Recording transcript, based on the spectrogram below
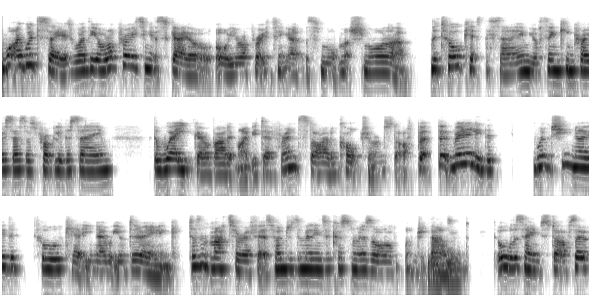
what I would say is whether you're operating at scale or you're operating at small, much smaller, the toolkit's the same. Your thinking process is probably the same. The way you go about it might be different, style and culture and stuff. But but really, the once you know the toolkit, you know what you're doing. It doesn't matter if it's hundreds of millions of customers or 100,000. Mm-hmm. All the same stuff. So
